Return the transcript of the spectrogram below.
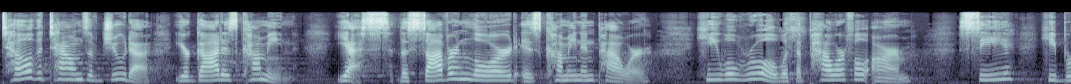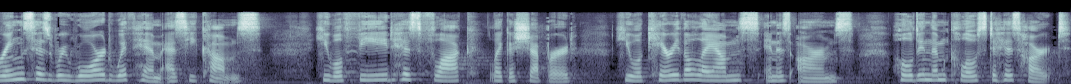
Tell the towns of Judah, your God is coming. Yes, the sovereign Lord is coming in power. He will rule with a powerful arm. See, he brings his reward with him as he comes. He will feed his flock like a shepherd. He will carry the lambs in his arms, holding them close to his heart.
